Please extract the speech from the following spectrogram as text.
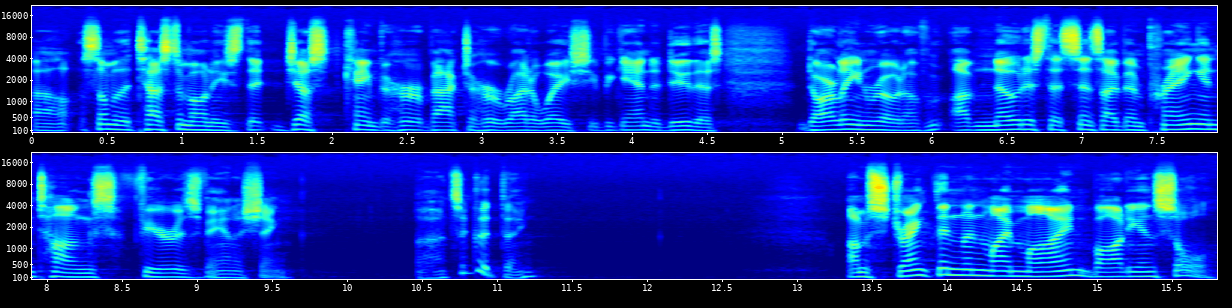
uh, some of the testimonies that just came to her, back to her right away, she began to do this. Darlene wrote, I've, I've noticed that since I've been praying in tongues, fear is vanishing. Uh, that's a good thing. I'm strengthening my mind, body, and soul.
